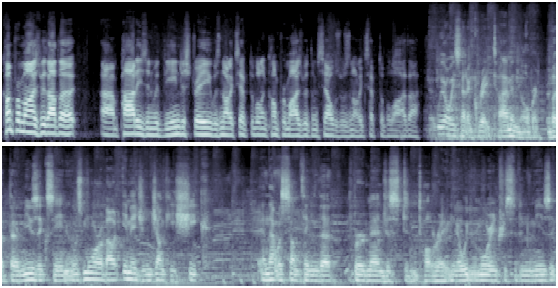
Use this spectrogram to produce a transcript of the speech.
compromise with other. Um, parties and with the industry was not acceptable, and compromise with themselves was not acceptable either. We always had a great time in Melbourne, but their music scene was more about image and junkie chic. And that was something that Birdman just didn't tolerate. You know, we were more interested in the music,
